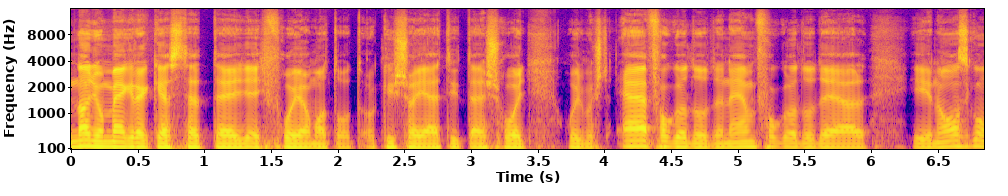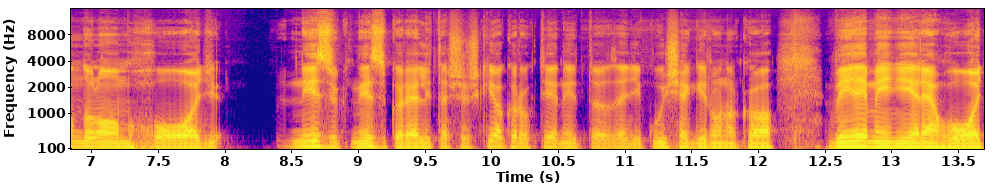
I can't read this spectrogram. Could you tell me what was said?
nagyon megrekeztette egy, egy folyamatot a kisajátítás, hogy, hogy most elfogadod, nem fogadod el. Én azt gondolom, hogy nézzük, nézzük a realitás, és ki akarok térni itt az egyik újságírónak a véleményére, hogy,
